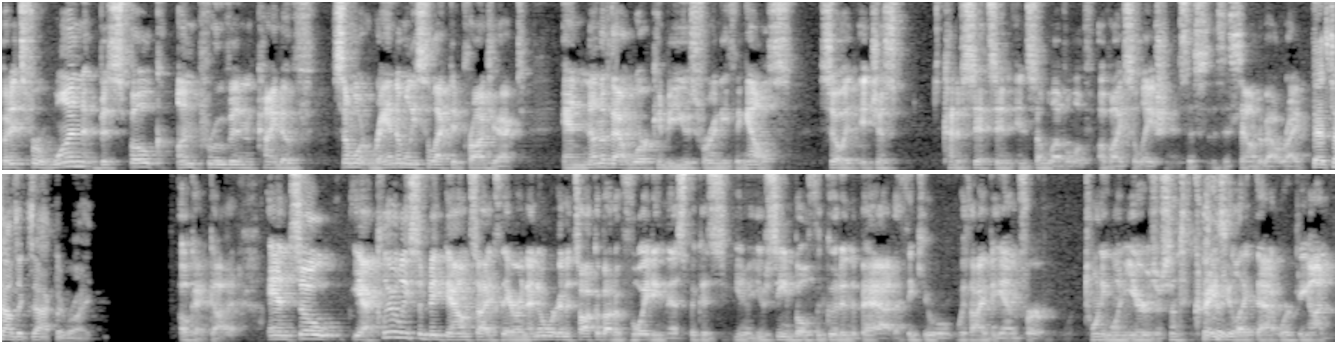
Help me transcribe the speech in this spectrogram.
but it's for one bespoke, unproven kind of somewhat randomly selected project, and none of that work can be used for anything else. So it, it just kind of sits in, in some level of, of isolation. Is this does this sound about right? That sounds exactly right. Okay, got it. And so, yeah, clearly some big downsides there. And I know we're going to talk about avoiding this because you know you've seen both the good and the bad. I think you were with IBM for 21 years or something crazy like that, working on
